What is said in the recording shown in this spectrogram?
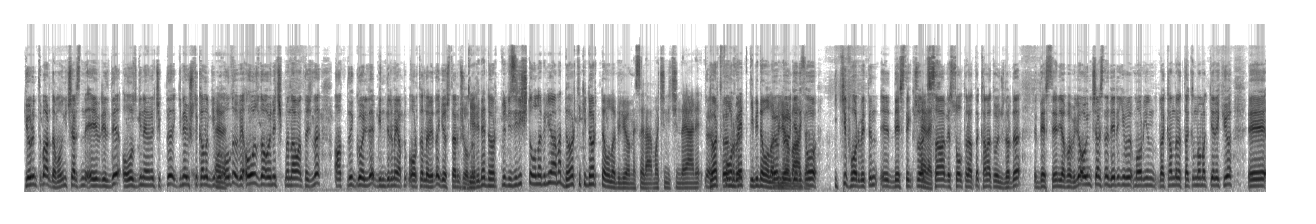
görüntü vardı ama oyun içerisinde evrildi. Oğuz yine öne çıktı. Yine üçlü kalır gibi Evet. oldu ve Oğuz da öne çıkmanın avantajını attığı golle bindirme yapıp ortaları da göstermiş oldu. Geride dörtlü diziliş de olabiliyor ama 4-2-4 de olabiliyor mesela maçın içinde. Yani Evet, 4 ön bö- forvet gibi de Ön olabiliyor bölgedeki bazen. o iki forvetin e, destekçisi olarak Evet. sağ ve sol tarafta kanat oyuncuları da desteğini yapabiliyor. Oyun içerisinde dediği gibi Mourinho'nun rakamlara takılmamak gerekiyor. E,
